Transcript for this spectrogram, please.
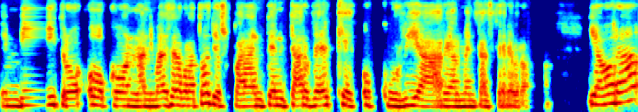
in vitro o con animales de laboratorios para intentar ver qué ocurría realmente al cerebro. Y ahora,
